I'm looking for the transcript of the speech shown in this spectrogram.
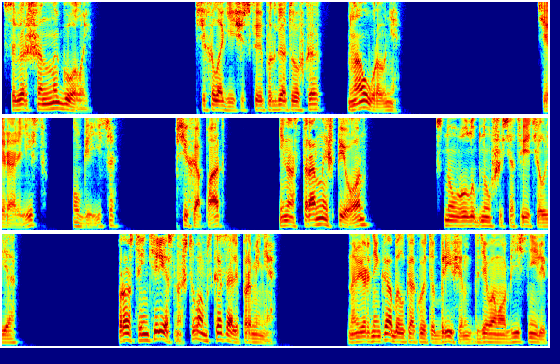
совершенно голый. Психологическая подготовка на уровне. Террорист, убийца, психопат, иностранный шпион, снова улыбнувшись, ответил я. Просто интересно, что вам сказали про меня? Наверняка был какой-то брифинг, где вам объяснили,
